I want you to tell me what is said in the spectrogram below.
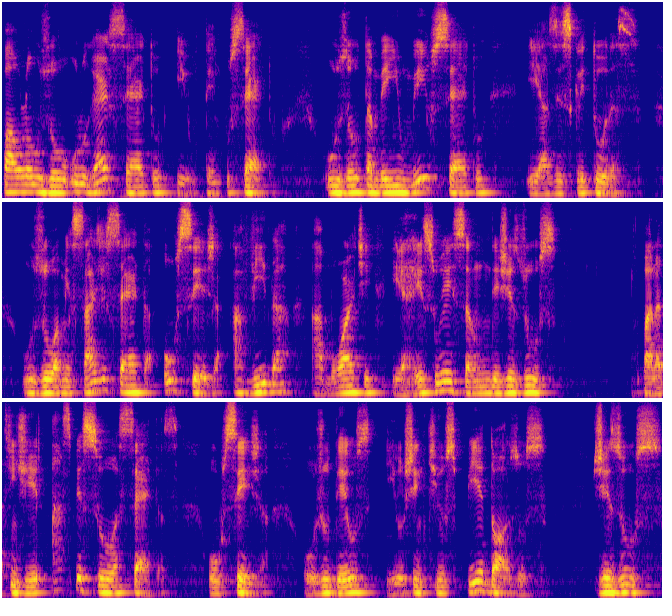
Paulo usou o lugar certo e o tempo certo usou também o meio certo e as escrituras. Usou a mensagem certa, ou seja, a vida, a morte e a ressurreição de Jesus, para atingir as pessoas certas, ou seja, os judeus e os gentios piedosos. Jesus,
